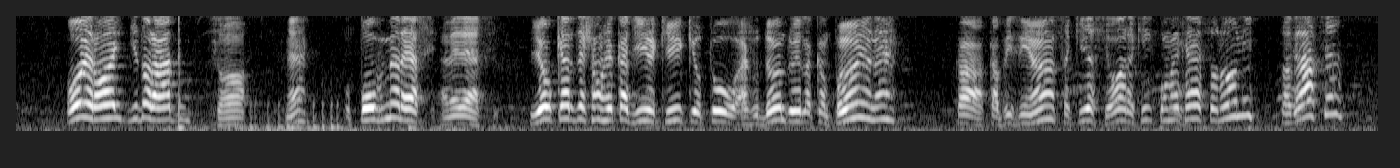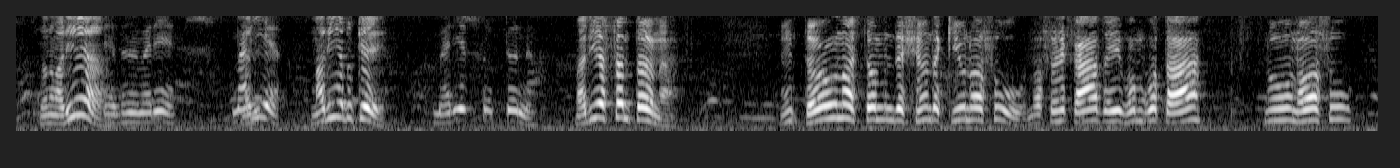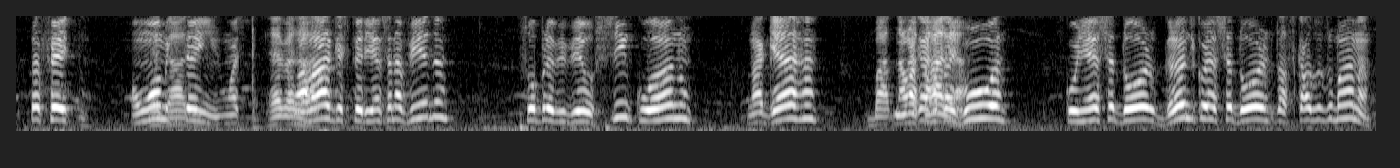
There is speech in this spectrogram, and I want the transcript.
O herói de Dourado, só né? O povo merece. a merece. E eu quero deixar um recadinho aqui, que eu estou ajudando ele na campanha, né? Com a, com a vizinhança aqui, a senhora aqui. Como é que é seu nome? Sua Graça? Dona Maria? É, dona Maria? Maria. Maria do quê? Maria Santana. Maria Santana. Então nós estamos deixando aqui o nosso, nosso recado aí, vamos votar no nosso prefeito. Um homem que Verdade. tem uma, É uma larga experiência na vida, sobreviveu cinco anos na guerra, Na na guerra das ruas, conhecedor, grande conhecedor das causas humanas.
